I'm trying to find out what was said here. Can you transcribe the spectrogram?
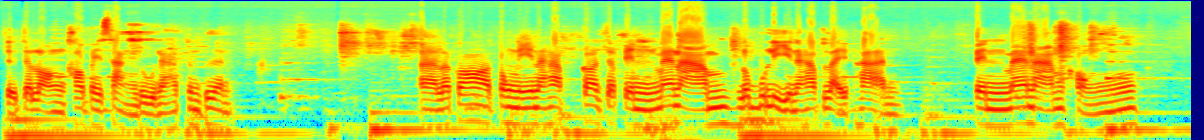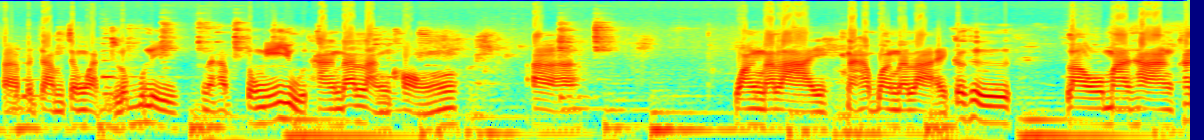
เดี๋ยวจะลองเข้าไปสั่งดูนะครับ เพื่อนๆแล้วก็ตรงนี้นะครับก็จะเป็นแม่น้ำลบบุรีนะครับ ไหลผ่าน เป็นแม่น้ำของอประจำจังหวัดลบบุรีนะครับ ตรงนี้อยู่ทางด้านหลังของอวังนารายนะครับ วังนารายก็คือเรามาทางข้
